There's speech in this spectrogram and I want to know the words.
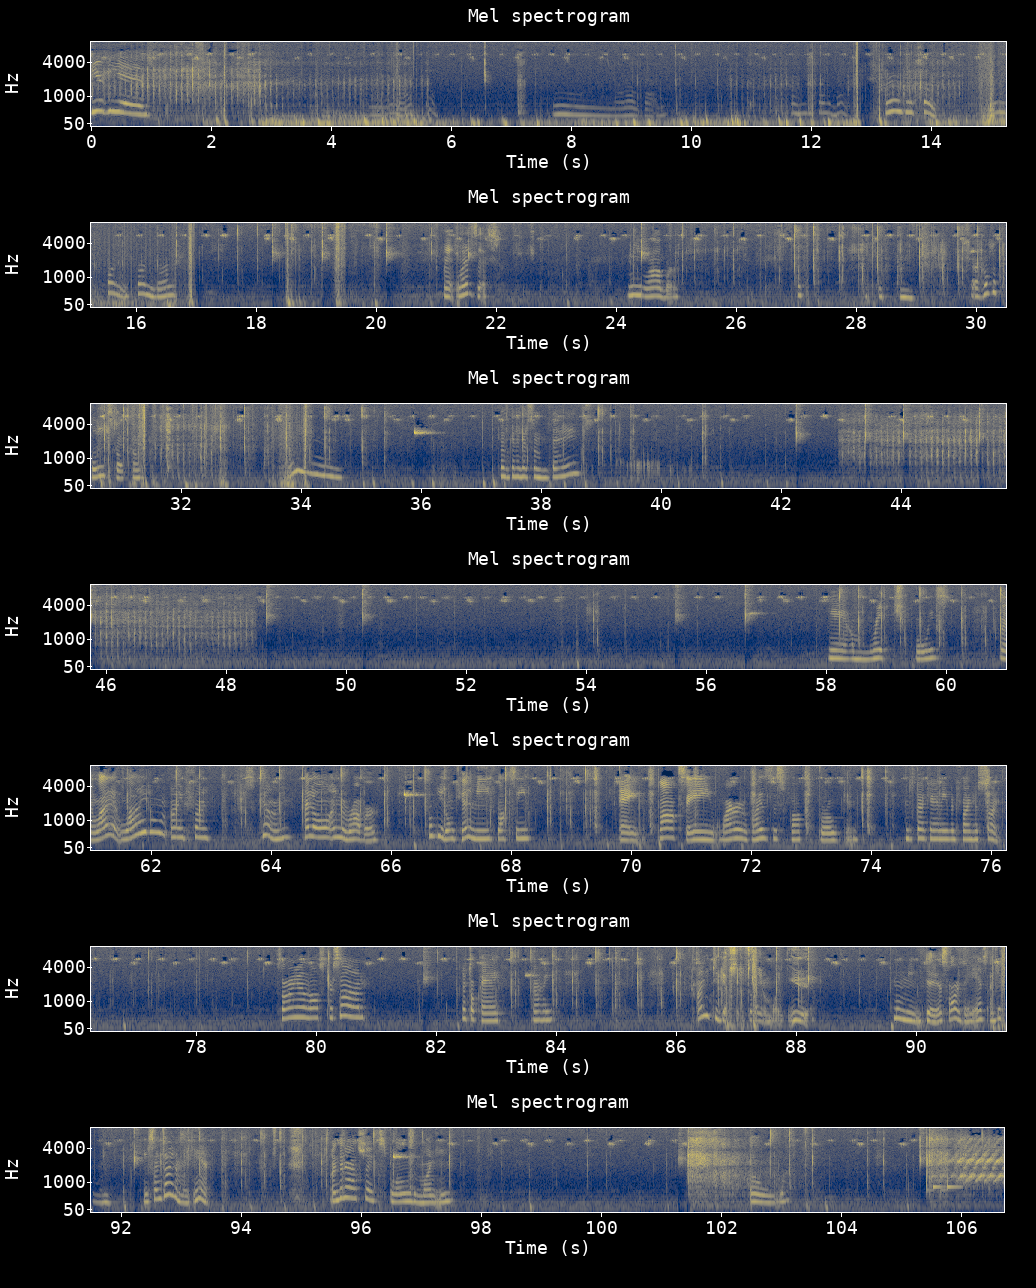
Here he is. Fun? Fun. Wait, what is this? Me robber. So I hope the police don't come. Ooh. I was gonna get some bags. Yeah, I'm rich, boys. Wait, why why don't I find this gun? Hello, I'm a robber. Hope you don't kill me, Foxy. Hey, Foxy, why why is this fox broken? This guy can't even find his son. Sorry I lost your son. It's okay. Alright. I need to get some dynamite. Yeah. No need this or this. I just need some dynamite. Yeah. I'm gonna actually explode money. Oh.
